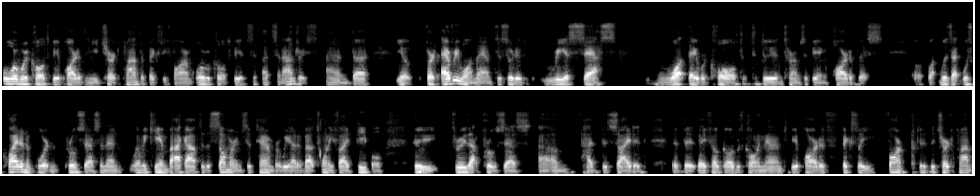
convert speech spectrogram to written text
or we're called to be a part of the new church plant at Bixley Farm, or we're called to be at, at St Andrews, and uh, you know, for everyone then to sort of reassess what they were called to do in terms of being a part of this uh, was that was quite an important process and then when we came back after the summer in september we had about 25 people who hmm. Through that process um, had decided that they, they, felt god was calling them to be a part of bixley farm the, the church plant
